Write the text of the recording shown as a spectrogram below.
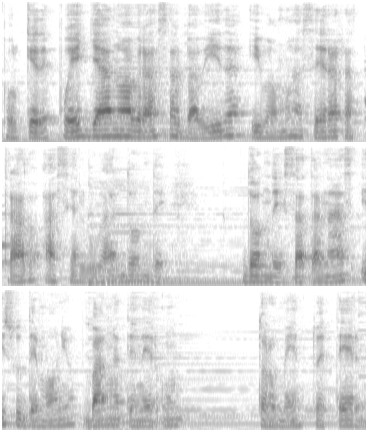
porque después ya no habrá salvavidas y vamos a ser arrastrados hacia el lugar donde, donde Satanás y sus demonios van a tener un tormento eterno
